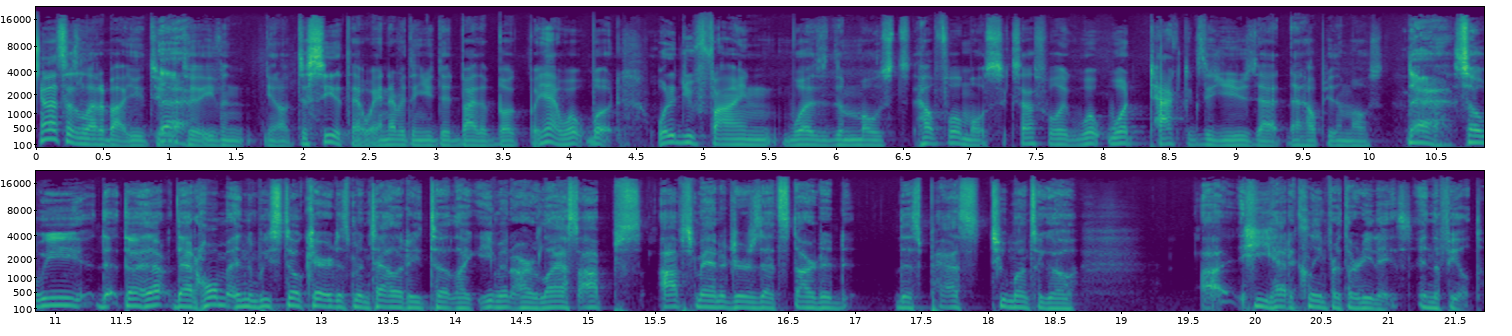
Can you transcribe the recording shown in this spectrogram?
And that says a lot about you too, Yeah. to even you know to see it that way and everything you did by the book. But yeah, what what what did you find was the most helpful, most successful? Like what what tactics did you use that that helped you the most? Yeah. So we th- th- that, that home, and we still carry this mentality to like even our last ops ops managers that started this past two months ago. Uh, he had to clean for thirty days in the field.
